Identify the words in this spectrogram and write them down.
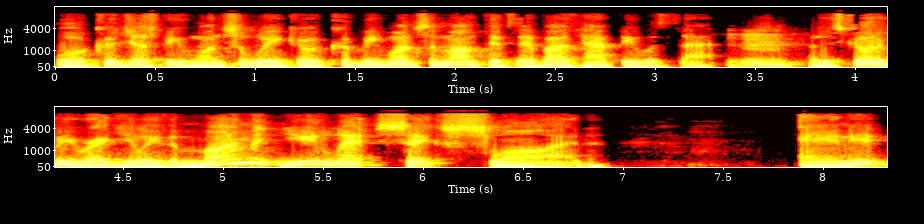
or it could just be once a week, or it could be once a month if they're both happy with that. Mm. But it's got to be regularly. The moment you let sex slide, and it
